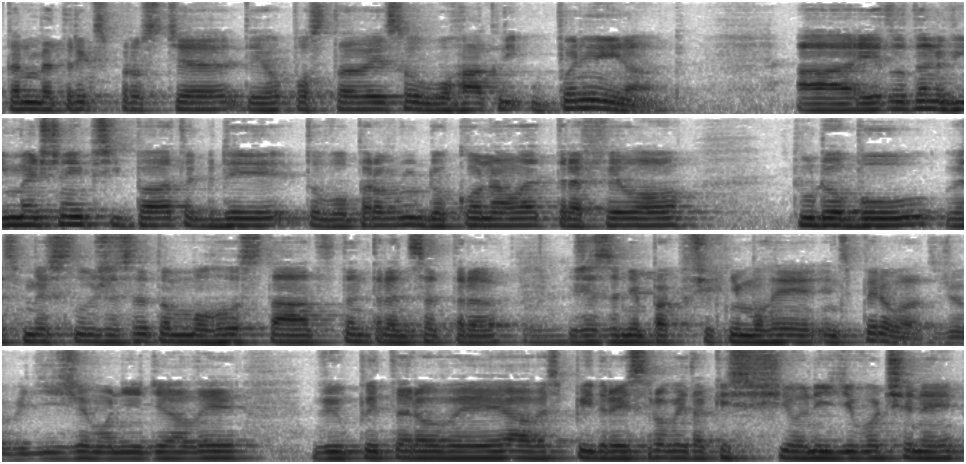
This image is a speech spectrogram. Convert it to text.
ten Matrix prostě, ty jeho postavy jsou voháklí úplně jinak. A je to ten výjimečný případ, kdy to opravdu dokonale trefilo tu dobu ve smyslu, že se to mohlo stát ten trendsetter, mm. že se mě pak všichni mohli inspirovat. Že? Vidíš, že oni dělali v Jupiterovi a ve Speed Racerovi taky šílený divočiny,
